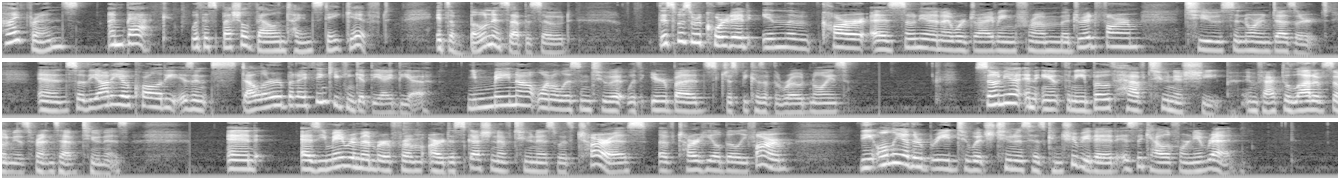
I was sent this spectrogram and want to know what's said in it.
Hi, friends. I'm back with a special Valentine's Day gift. It's a bonus episode. This was recorded in the car as Sonia and I were driving from Madrid Farm to Sonoran Desert. And so the audio quality isn't stellar, but I think you can get the idea. You may not want to listen to it with earbuds just because of the road noise. Sonia and Anthony both have Tunis sheep. In fact, a lot of Sonia's friends have Tunis. And as you may remember from our discussion of Tunis with Charis of Tar Heel Billy Farm, the only other breed to which Tunis has contributed is the California Red.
